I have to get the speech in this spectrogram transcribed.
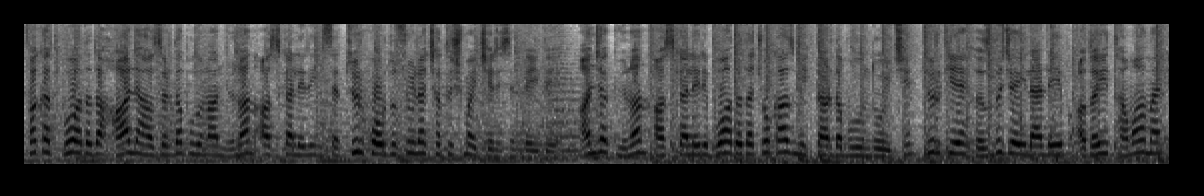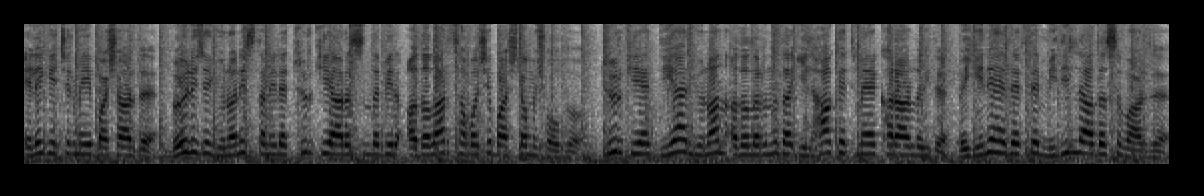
Fakat bu adada hali hazırda bulunan Yunan askerleri ise Türk ordusuyla çatışma içerisindeydi. Ancak Yunan askerleri bu adada çok az miktarda bulunduğu için Türkiye hızlıca ilerleyip adayı tamamen ele geçirmeyi başardı. Böylece Yunanistan ile Türkiye arasında bir adalar savaşı başlamış oldu. Türkiye diğer Yunan adalarını da ilhak etmeye kararlıydı ve yeni hedefte Midilli adası vardı.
